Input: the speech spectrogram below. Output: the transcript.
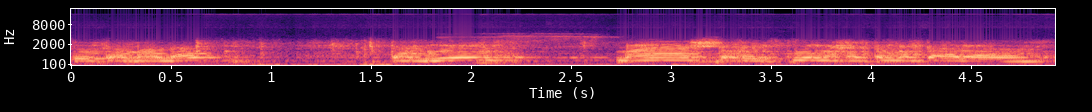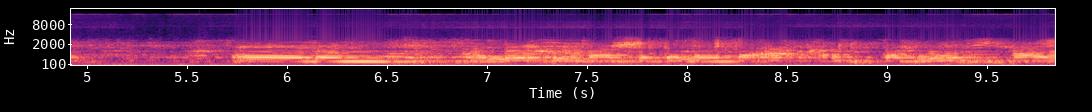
Luta Mala, también más Palestina hasta mataba eh, don Alejo, más también hay,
